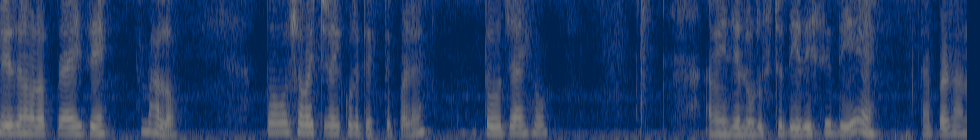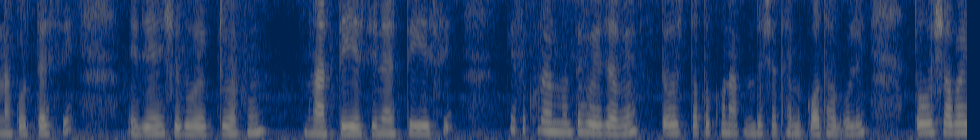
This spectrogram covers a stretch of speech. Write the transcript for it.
রিজনেবল প্রাইসে ভালো। তো সবাই ট্রাই করে দেখতে পারেন তো যাই হোক, আমি এই যে লুডুসটা দিয়ে দিছি, দিয়ে তারপর রান্না করতে আসি এই যে শুধু একটু এখন নাড়তে এসি নাড়তে এসি কিছুক্ষণের মধ্যে হয়ে যাবে। তো ততক্ষণ আপনাদের সাথে আমি কথা বলি। তো সবাই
